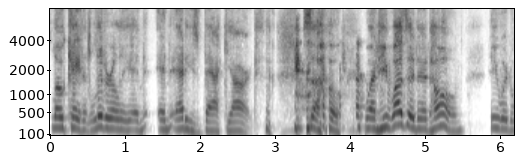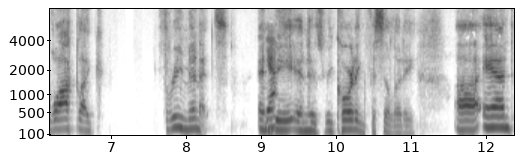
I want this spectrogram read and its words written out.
located literally in, in Eddie's backyard. so when he wasn't at home, he would walk like three minutes and yeah. be in his recording facility. Uh, and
